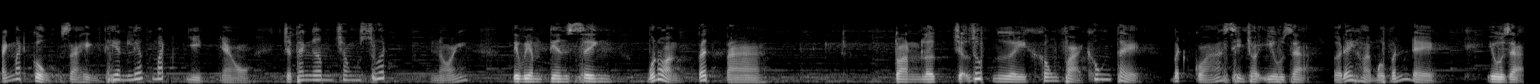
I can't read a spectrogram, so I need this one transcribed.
ánh mắt cùng gia hình thiên liếc mắt nhìn nhau, trở thanh âm trong suốt, nói, tiêu viêm tiên sinh, muốn hoàng tất ta Toàn lực trợ giúp người không phải không thể, bất quá xin cho yêu dạ ở đây hỏi một vấn đề. Yêu dạ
